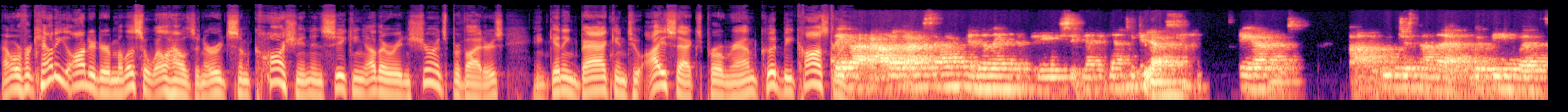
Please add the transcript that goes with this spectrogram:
However, County Auditor Melissa Wellhausen urged some caution in seeking other insurance providers and getting back into ISAC's program could be costly. They got out of ISAC and then they had to pay significant to get Yes. back in. And, um, we've just found that with being with,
